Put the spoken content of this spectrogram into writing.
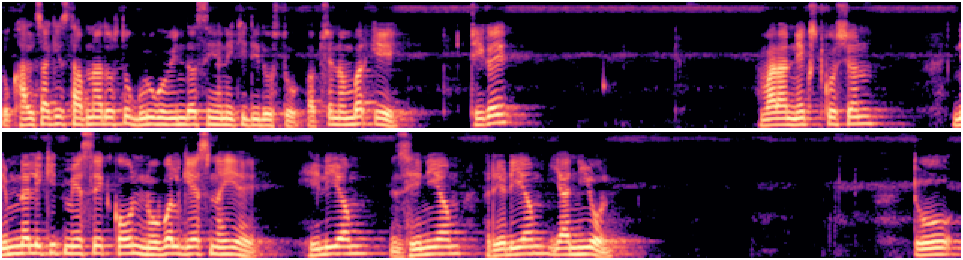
तो खालसा की स्थापना दोस्तों गुरु गोविंद सिंह ने की थी दोस्तों। ऑप्शन नंबर ए ठीक है? हमारा नेक्स्ट क्वेश्चन निम्नलिखित में से कौन नोबल गैस नहीं है? हीलियम जेनियम रेडियम या नियोन तो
